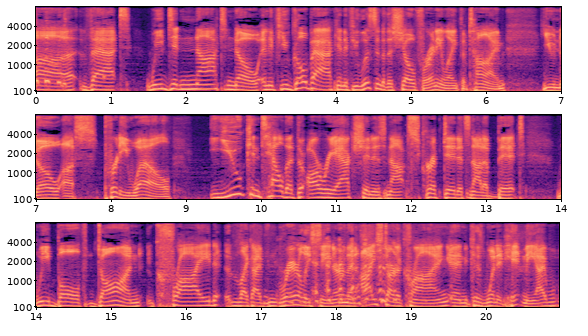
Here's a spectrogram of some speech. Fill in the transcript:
uh, that we did not know and if you go back and if you listen to the show for any length of time you know us pretty well you can tell that the, our reaction is not scripted it's not a bit we both dawn cried like i've rarely seen her and then i started crying and because when it hit me i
